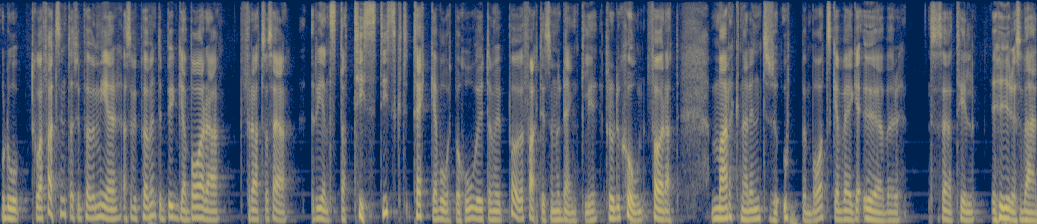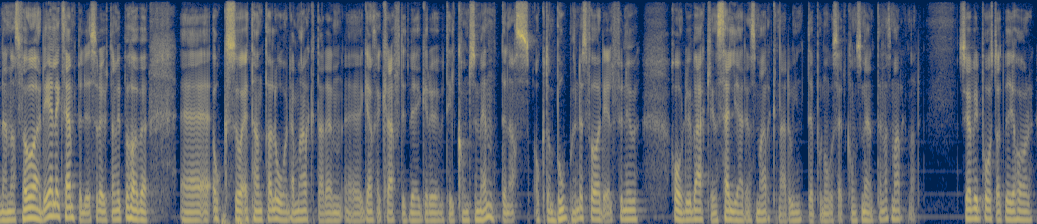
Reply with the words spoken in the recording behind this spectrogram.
Och då tror jag faktiskt inte att vi behöver mer, alltså vi behöver inte bygga bara för att så att säga rent statistiskt täcka vårt behov utan vi behöver faktiskt en ordentlig produktion för att marknaden inte så uppenbart ska väga över så säga, till hyresvärdarnas fördel exempelvis. Utan vi behöver eh, också ett antal år där marknaden eh, ganska kraftigt väger över till konsumenternas och de boendes fördel. För nu har du verkligen säljarens marknad och inte på något sätt konsumenternas marknad. Så jag vill påstå att vi har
